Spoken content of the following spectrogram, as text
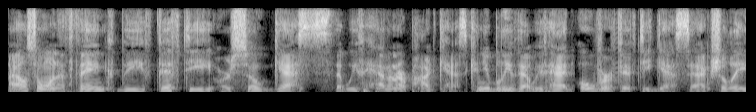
I also want to thank the 50 or so guests that we've had on our podcast. Can you believe that we've had over 50 guests actually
